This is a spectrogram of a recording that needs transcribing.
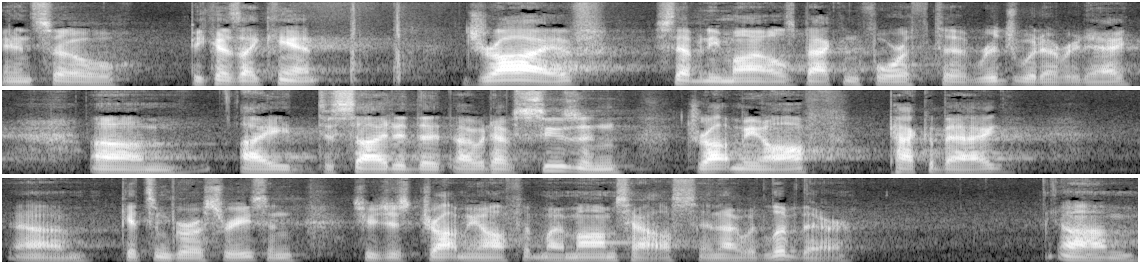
and so because I can't drive 70 miles back and forth to Ridgewood every day, um, I decided that I would have Susan drop me off, pack a bag, um, get some groceries, and she would just drop me off at my mom's house, and I would live there. Um,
